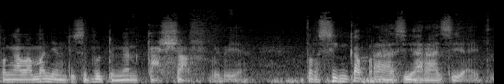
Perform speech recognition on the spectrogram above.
pengalaman yang disebut dengan kasyaf gitu ya. Tersingkap rahasia-rahasia itu.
